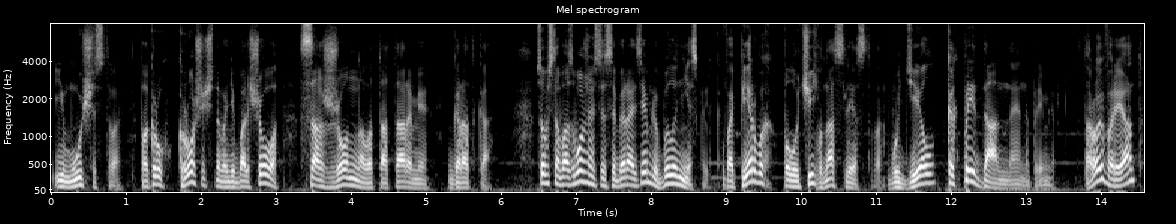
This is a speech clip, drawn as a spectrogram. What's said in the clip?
имущество вокруг крошечного, небольшого, сожженного татарами городка. Собственно, возможности собирать землю было несколько. Во-первых, получить в наследство, в удел, как приданное, например. Второй вариант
